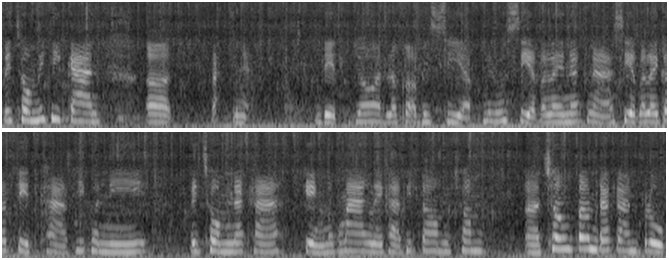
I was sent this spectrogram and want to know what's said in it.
ไปชมวิธีการ เอ่อเนี่ยเด็ดยอดแล้วก็เอาไปเสียบไม่รู้เสียบอะไรนักหนา เสียบอะไรก็ติดค่ะ พี่คนนี้ไปชมนะคะ เก่งมากๆเลยค่ะ พี่ต้อมช่องเอ่อช่องต้อมรักการปลูก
